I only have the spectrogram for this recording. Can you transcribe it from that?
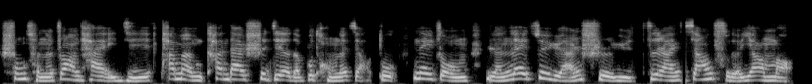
生存的状态，以及他们看待世界的不同的角度，那种人类最原始与自然相处的样貌，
